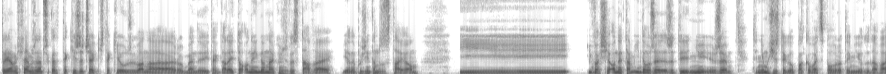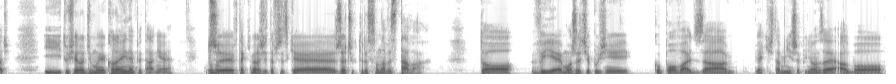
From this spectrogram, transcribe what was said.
to ja myślałem, że na przykład takie rzeczy, jakieś takie używane, rockbandy i tak dalej, to one idą na jakąś wystawę i one później tam zostają. I, i właśnie one tam idą, że, że, ty nie, że ty nie musisz tego pakować z powrotem i oddawać. I tu się rodzi moje kolejne pytanie. Czy w takim razie te wszystkie rzeczy, które są na wystawach, to wy je możecie później kupować za jakieś tam mniejsze pieniądze, albo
